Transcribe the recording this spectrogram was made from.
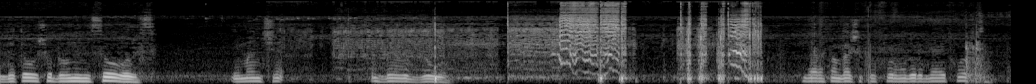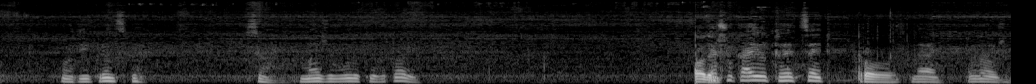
для того, щоб вони не совувались і менше били бджолу. Зараз там далі платформу доробляють хлопці. От, і в принципі все, майже вулики готові. Я шукаю цей. Про Давай, продовжуй,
